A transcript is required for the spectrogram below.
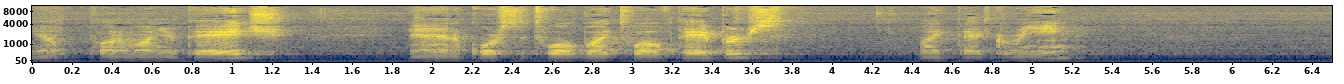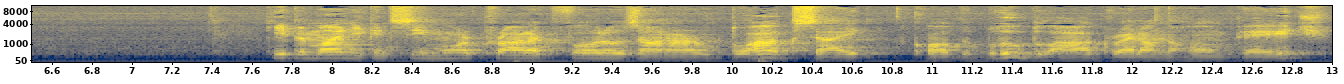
Yep, put them on your page. And of course the 12 by 12 papers, like that green. Keep in mind you can see more product photos on our blog site called the Blue Blog right on the home page.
